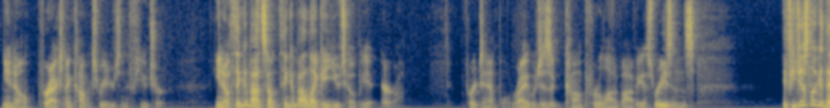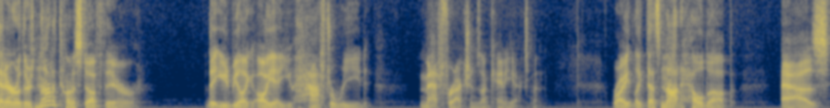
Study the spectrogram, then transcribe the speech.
You know, for X Men comics readers in the future. You know, think about some. Think about like a Utopia era, for example, right? Which is a comp for a lot of obvious reasons. If you just look at that era, there's not a ton of stuff there that you'd be like, oh yeah, you have to read Matt Fraction's Uncanny X Men, right? Like that's not held up as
